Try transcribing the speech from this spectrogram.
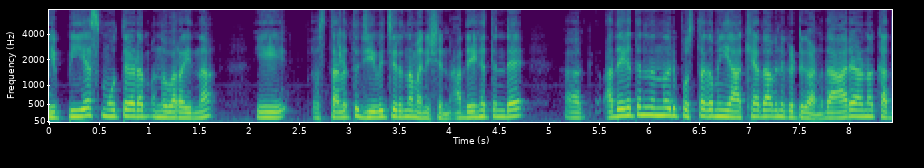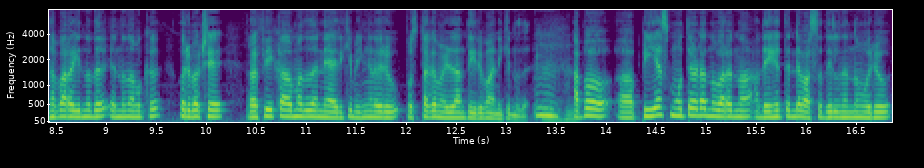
ഈ പി എസ് മൂത്തേടം എന്ന് പറയുന്ന ഈ സ്ഥലത്ത് ജീവിച്ചിരുന്ന മനുഷ്യൻ അദ്ദേഹത്തിന്റെ ആ, അദ്ദേഹത്തിൽ നിന്നൊരു പുസ്തകം ഈ ആഖ്യാതാവിന് കിട്ടുകയാണ്. ഇത് ആരാണ് കഥ പറയുന്നത് എന്ന് നമുക്ക് ഒരുപക്ഷെ റഫീഖ് അഹമ്മദ് തന്നെയായിരിക്കും ഇങ്ങനെ ഒരു പുസ്തകം എഴുതാൻ തീരുമാനിക്കുന്നത്. അപ്പോൾ പി എസ് മൂത്തേട എന്ന് പറയുന്ന അദ്ദേഹത്തിന്റെ വസതിയിൽ നിന്നും ഒരു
